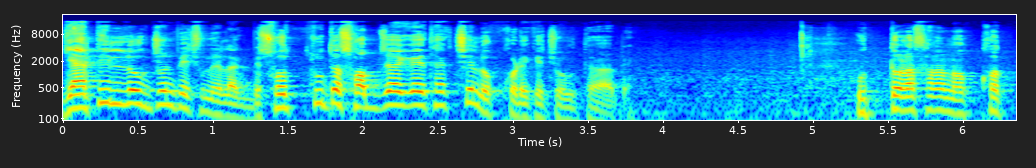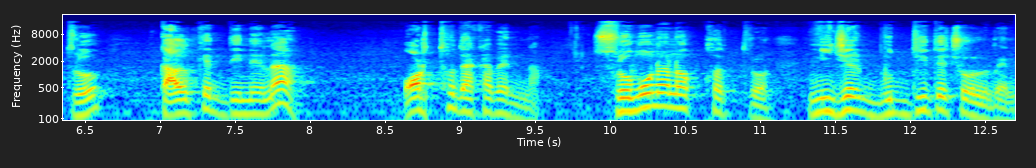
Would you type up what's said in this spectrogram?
জ্ঞাতির লোকজন পেছনে লাগবে। শত্রুতা সব জায়গায় থাকছে, লক্ষ্য রেখে চলতে হবে। উত্তরাষাঢ়া নক্ষত্র কালকের দিনে না অর্থ দেখাবেন না। শ্রবণা নক্ষত্র নিজের বুদ্ধিতে চলবেন।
